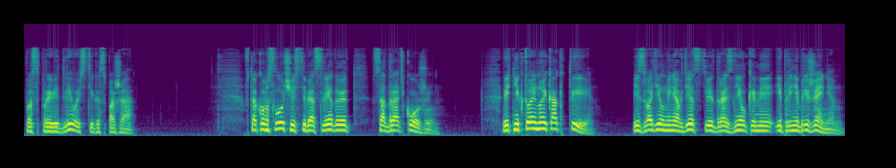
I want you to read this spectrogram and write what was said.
«По справедливости, госпожа. В таком случае с тебя следует содрать кожу. Ведь никто иной, как ты, изводил меня в детстве дразнилками и пренебрежением.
